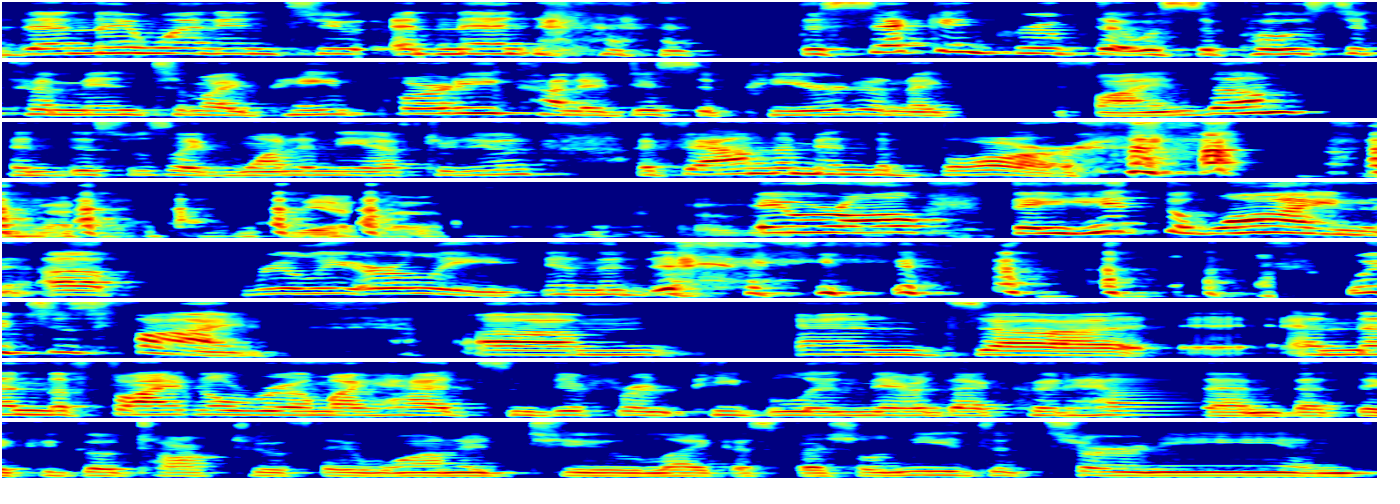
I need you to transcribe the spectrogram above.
then they went into, and then the second group that was supposed to come into my paint party kind of disappeared and I find them. And this was like one in the afternoon. I found them in the bar. yeah. yeah. They were all, they hit the wine up really early in the day, which is fine. Um, and uh, and then the final room, I had some different people in there that could help them that they could go talk to if they wanted to, like a special needs attorney and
